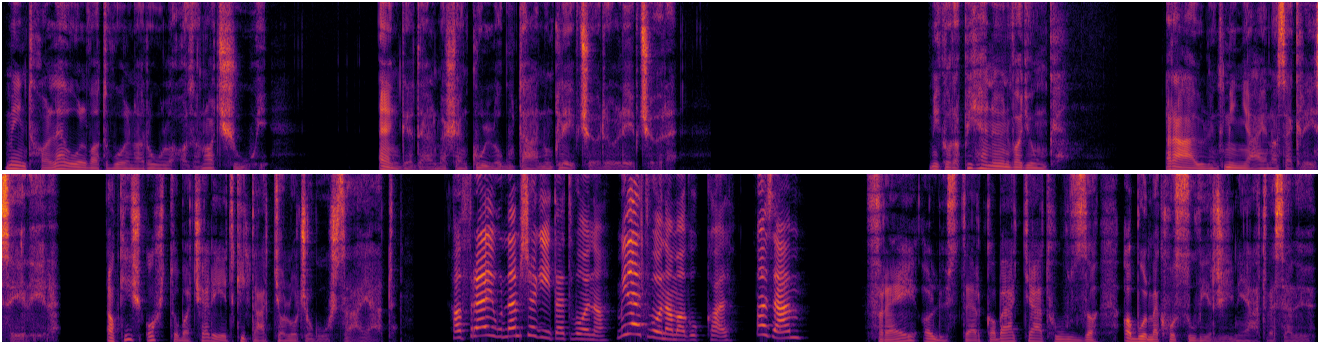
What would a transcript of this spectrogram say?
Mintha leolvat volna róla az a nagy súly, engedelmesen kullog utánunk lépcsőről lépcsőre. Mikor a pihenőn vagyunk, ráülünk minnyáján a szekrény szélére. A kis ostoba cselét kitátja locsogós száját. Ha Frey úr nem segített volna, mi lett volna magukkal? Azám. Frey a lüszter kabátját húzza, abból meg hosszú Virginiát vesz elő.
